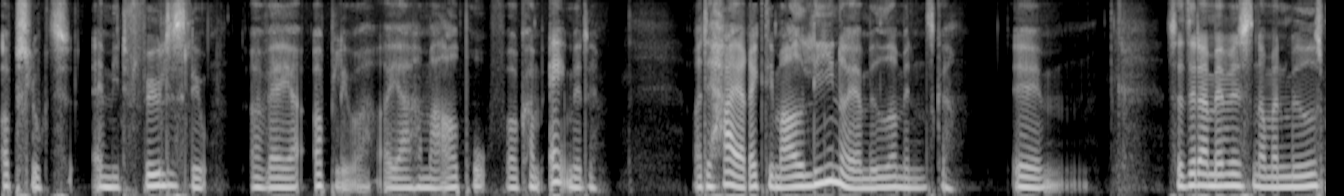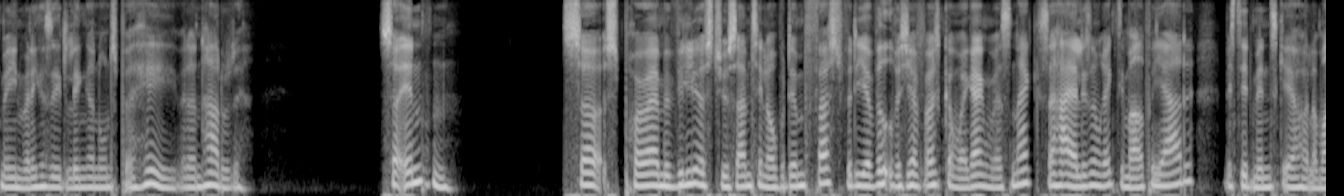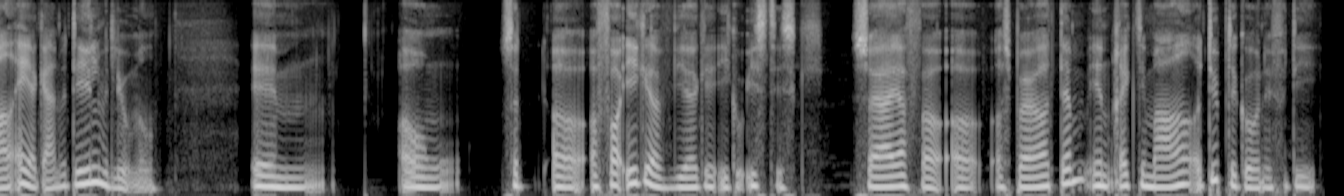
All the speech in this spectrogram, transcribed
opslugt af mit følelsesliv og hvad jeg oplever, og jeg har meget brug for at komme af med det. Og det har jeg rigtig meget lige, når jeg møder mennesker. Øhm, så det der med, hvis når man mødes med en, man ikke har set længere, og nogen spørger, hey, hvordan har du det? Så enten, så prøver jeg med vilje at styre samtalen over på dem først, fordi jeg ved, hvis jeg først kommer i gang med at snakke, så har jeg ligesom rigtig meget på hjerte, hvis det er et menneske, jeg holder meget af, og gerne vil dele mit liv med. Øhm, og, så, og, og for ikke at virke egoistisk, sørger jeg for at, at spørge dem ind rigtig meget og dybtegående, fordi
